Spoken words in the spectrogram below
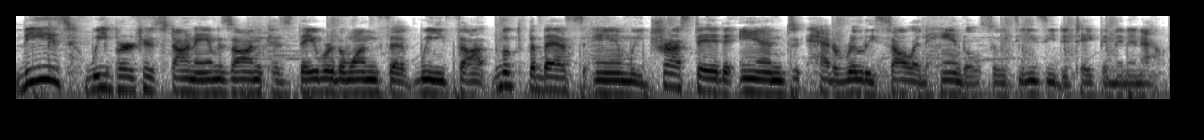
These we purchased on Amazon because they were the ones that we thought looked the best and we trusted and had a really solid handle so it's easy to take them in and out.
